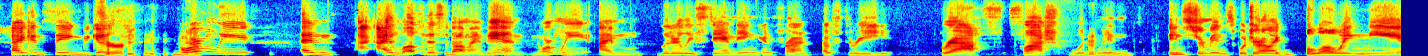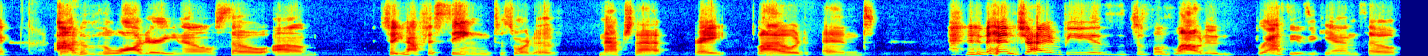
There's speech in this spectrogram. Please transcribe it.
I can sing because sure, normally, and I, I love this about my band. Normally, I'm literally standing in front of three brass slash woodwind instruments, which are like blowing me out of the water, you know. So, um, so you have to sing to sort of match that, right? Loud and and try and be as just as loud and brassy as you can. So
